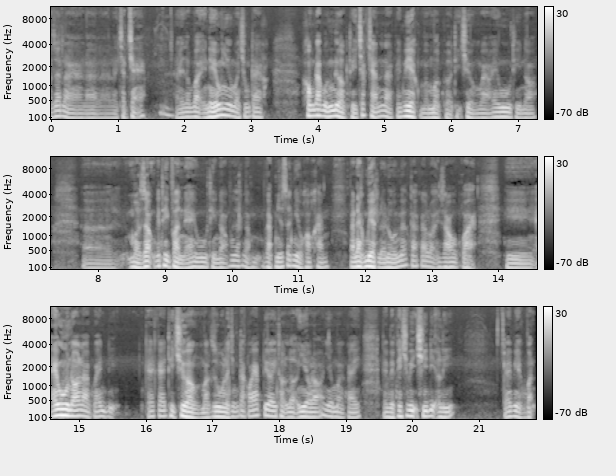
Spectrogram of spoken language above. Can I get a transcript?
nó rất là là, là, là chặt chẽ. Đấy, do vậy nếu như mà chúng ta không đáp ứng được thì chắc chắn là cái việc mà mở cửa thị trường vào EU thì nó uh, mở rộng cái thị phần EU thì nó cũng rất gặp gặp rất nhiều khó khăn. Và đặc biệt là đối với các, các loại rau quả thì EU nó là cái cái cái thị trường mặc dù là chúng ta có FTA thuận lợi nhiều đó nhưng mà cái cái việc cái vị trí địa lý cái việc vận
